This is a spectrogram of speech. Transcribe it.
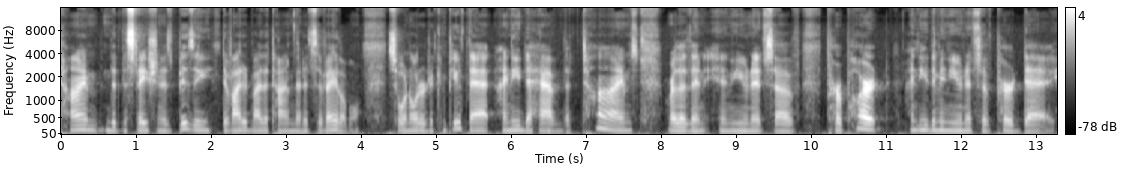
time that the station is busy divided by the time that it's available. So in order to compute that, I need to have the times rather than in units of per part, I need them in units of per day.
